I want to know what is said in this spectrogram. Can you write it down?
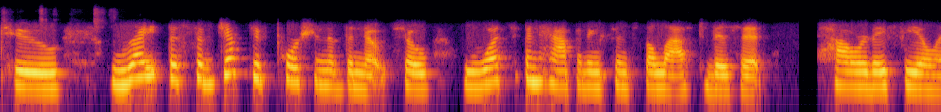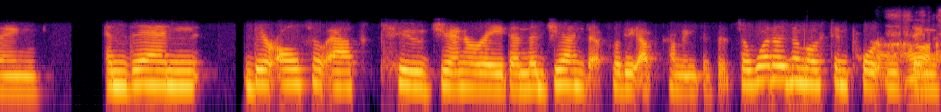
to write the subjective portion of the note. So what's been happening since the last visit? How are they feeling? And then they're also asked to generate an agenda for the upcoming visit. So, what are the most important uh-huh. things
